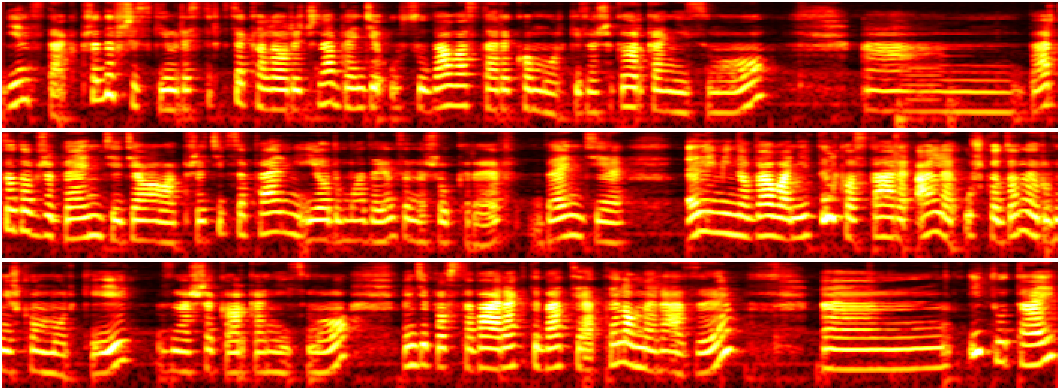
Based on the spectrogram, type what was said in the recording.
Więc tak, przede wszystkim restrykcja kaloryczna będzie usuwała stare komórki z naszego organizmu. Bardzo dobrze będzie działała przeciwzapalnie i odmładzająca naszą krew. Będzie eliminowała nie tylko stare, ale uszkodzone również komórki z naszego organizmu. Będzie powstawała reaktywacja telomerazy. I tutaj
